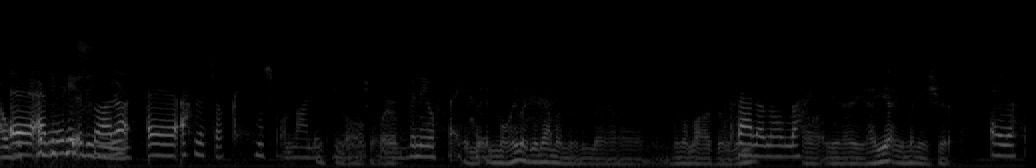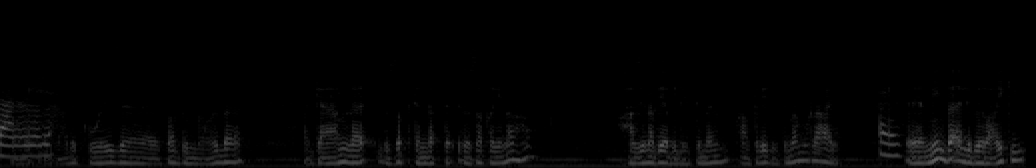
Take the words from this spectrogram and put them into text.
أو آه، بتحبي تقري الشعراء مين آه، أحمد شوقي. ما شاء الله عليك. بسم الله ما شاء الله. وربنا يوفقك. الموهبة دي نعمة من من الله عز وجل. فعلا والله. آه يهيئ من يشاء. أيوه فعلا والله. عليك واذا برضو الموهبة. عاملة بالظبط كالنبته إذا سقيناها حظينا بيها بالاهتمام عن طريق الاهتمام والرعاية. أيوه. آه، مين بقى اللي بيراعيكي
